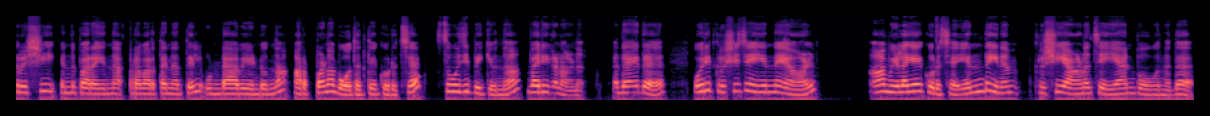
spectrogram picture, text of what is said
കൃഷി എന്ന് പറയുന്ന പ്രവർത്തനത്തിൽ ഉണ്ടാവേണ്ടുന്ന അർപ്പണബോധത്തെക്കുറിച്ച് സൂചിപ്പിക്കുന്ന വരികളാണ്. അതായത് ഒരു കൃഷി ചെയ്യുന്നയാൾ ആ വിളയെക്കുറിച്ച് എന്ത് കൃഷിയാണ് ചെയ്യാൻ പോകുന്നത്?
